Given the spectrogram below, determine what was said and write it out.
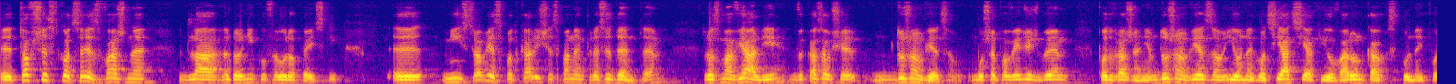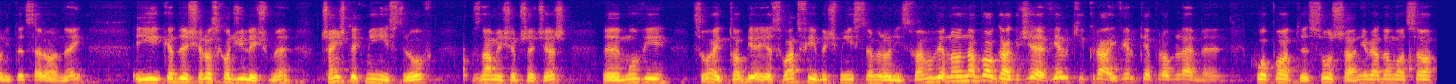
Y, To wszystko, co jest ważne dla rolników europejskich. Y, Ministrowie spotkali się z panem prezydentem, rozmawiali, wykazał się dużą wiedzą. Muszę powiedzieć, byłem pod wrażeniem, dużą wiedzą i o negocjacjach, i o warunkach wspólnej polityce rolnej. I kiedy się rozchodziliśmy, część tych ministrów, znamy się przecież, mówi: Słuchaj, tobie jest łatwiej być ministrem rolnictwa. Ja mówię: No na Boga, gdzie? Wielki kraj, wielkie problemy, kłopoty, susza, nie wiadomo co.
